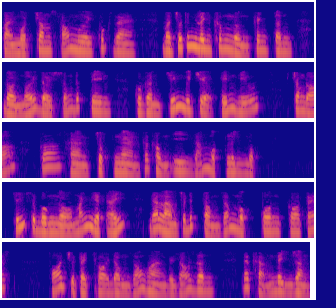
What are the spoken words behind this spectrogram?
tại 160 quốc gia và Chúa Thánh Linh không ngừng canh tân đổi mới đời sống đức tin của gần 90 triệu tín hữu, trong đó có hàng chục ngàn các hồng y giám mục linh mục. Chính sự bùng nổ mãnh liệt ấy đã làm cho Đức Tổng Giám mục Paul Cortes, Phó Chủ tịch Hội đồng Giáo hoàng về giáo dân, đã khẳng định rằng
